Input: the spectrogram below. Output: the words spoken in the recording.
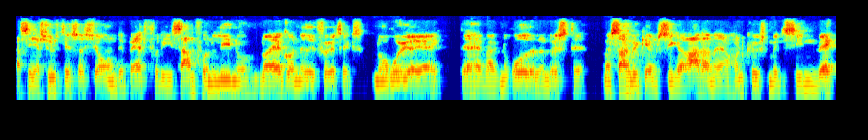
altså jeg synes, det er så sjov en debat, fordi i samfundet lige nu, når jeg går ned i Føtex, nu ryger jeg ikke, det har jeg hverken råd eller lyst til, men så har vi gennem cigaretterne og håndkøbsmedicinen væk,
